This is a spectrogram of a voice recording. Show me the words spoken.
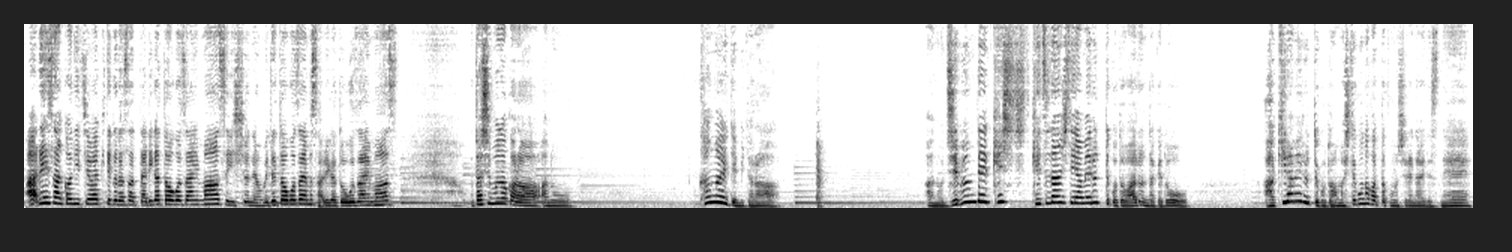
あ、レイさん、こんにちは。来てくださってありがとうございます。一周年おめでとうございます。ありがとうございます。私もだから、あの、考えてみたら、あの、自分で決断して辞めるってことはあるんだけど、諦めるってことはあんましてこなかったかもしれないですね。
